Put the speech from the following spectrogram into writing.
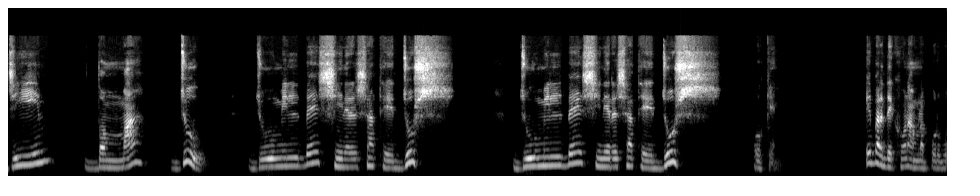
জিম, দম্মা, জু। জু মিলবে শিনের সাথে জুস। জু মিলবে শিনের সাথে জুস। ওকে। এবার দেখুন আমরা পড়ব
